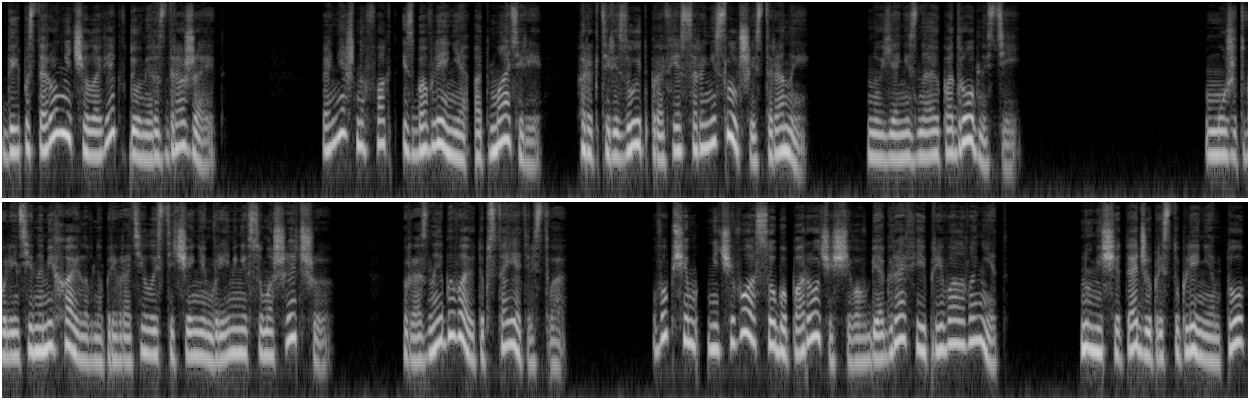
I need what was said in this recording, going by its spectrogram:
Да и посторонний человек в доме раздражает. Конечно, факт избавления от матери характеризует профессора не с лучшей стороны, но я не знаю подробностей. Может, Валентина Михайловна превратилась с течением времени в сумасшедшую? Разные бывают обстоятельства. В общем, ничего особо порочащего в биографии Привалова нет. Но не считать же преступлением то,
